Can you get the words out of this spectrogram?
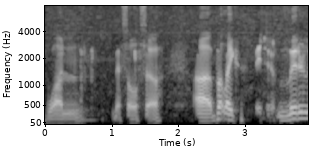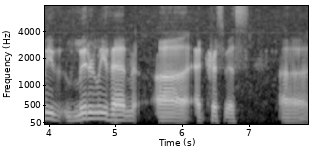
one missile. So, uh, but like Me too. literally, literally, then uh, at Christmas, uh,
